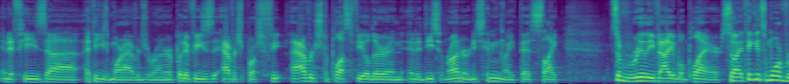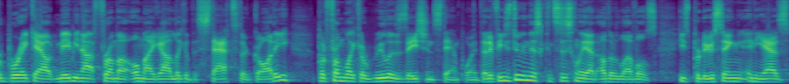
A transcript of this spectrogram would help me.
And if he's uh, i think he's more average runner but if he's average plus average to plus fielder and, and a decent runner and he's hitting like this like it's a really valuable player. So I think it's more of a breakout, maybe not from a, oh my God, look at the stats, they're gaudy, but from like a realization standpoint that if he's doing this consistently at other levels, he's producing and he has,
